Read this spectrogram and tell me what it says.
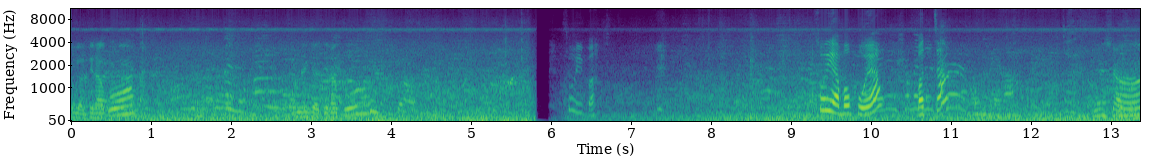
여기 어디라고? 여기 어디라고? 소희 봐 소희야 뭐 보여? 멋져? 어.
